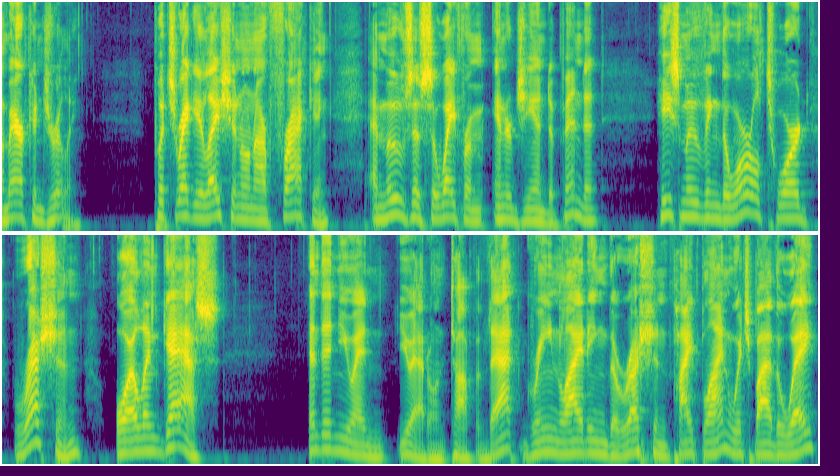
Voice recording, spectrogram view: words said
American drilling, puts regulation on our fracking, and moves us away from energy independent, he's moving the world toward Russian oil and gas. And then you add, you add on top of that green lighting the Russian pipeline, which, by the way,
